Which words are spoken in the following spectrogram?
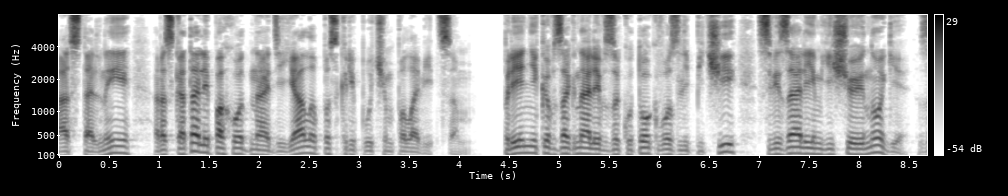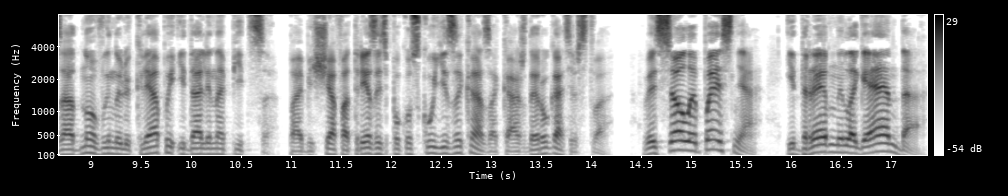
а остальные раскатали походное одеяло по скрипучим половицам. Пленников загнали в закуток возле печи, связали им еще и ноги, заодно вынули кляпы и дали напиться, пообещав отрезать по куску языка за каждое ругательство. «Веселая песня! И древная легенда!»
